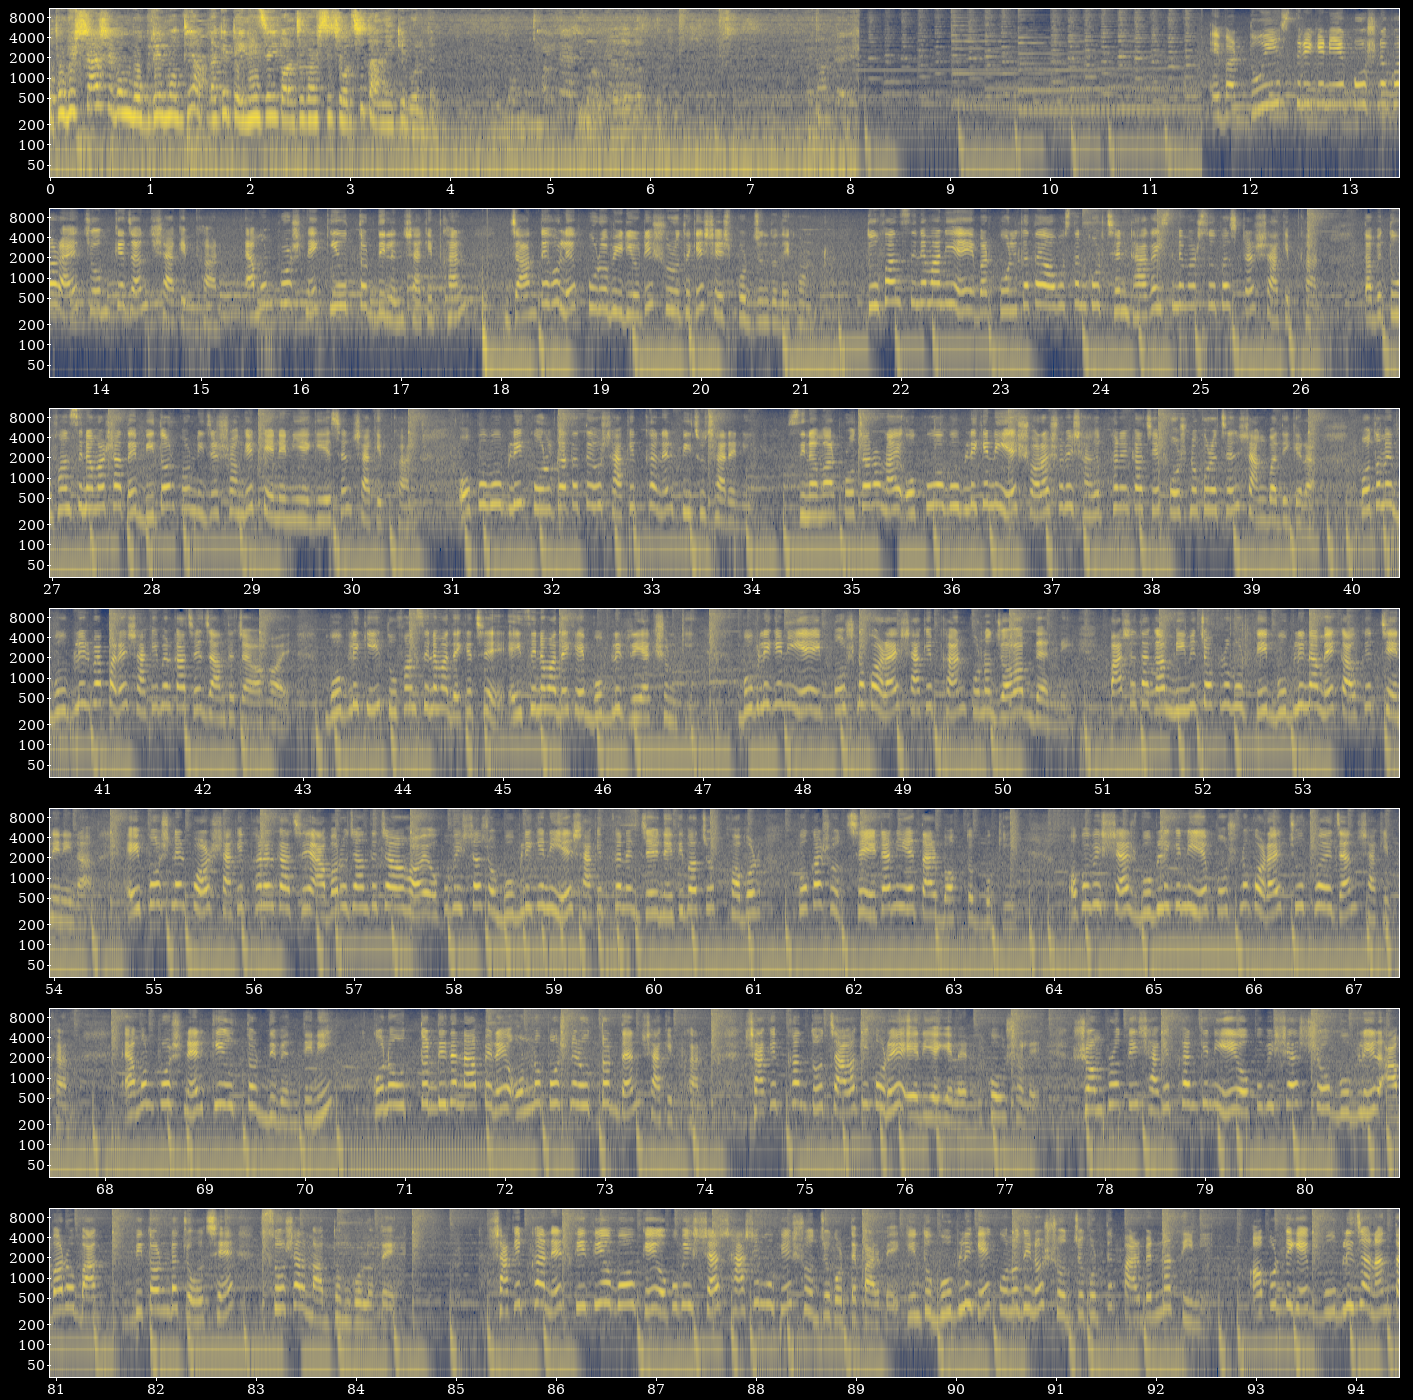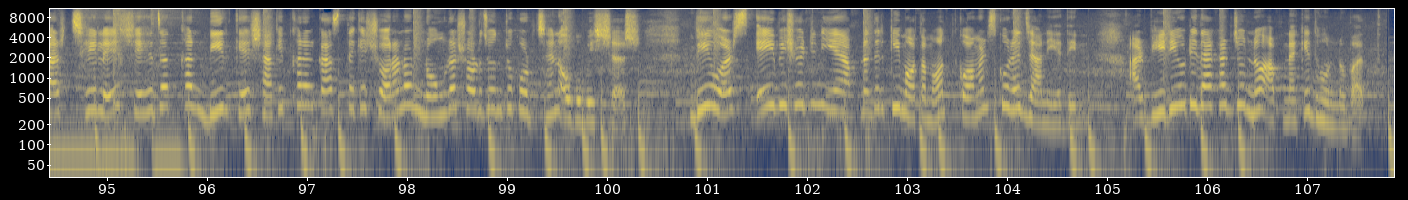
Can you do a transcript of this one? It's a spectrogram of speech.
অপু বিশ্বাস এবং বুবলির মধ্যে আপনাকে টেনে যে কন্ট্রোভার্সি চলছে তা নিয়ে কি বলবেন? এবার দুই স্ত্রীকে নিয়ে প্রশ্ন করায় চমকে যান শাকিব খান। এমন প্রশ্নে কি উত্তর দিলেন শাকিব খান? জানতে হলে পুরো ভিডিওটি শুরু থেকে শেষ পর্যন্ত দেখুন। তুফান সিনেমা নিয়ে এবার কলকাতায় অবস্থান করছেন ঢাকাই সিনেমার সুপারস্টার শাকিব খান। তবে তুফান সিনেমার সাথে বিতর্ক নিজের সঙ্গে টেনে নিয়ে গিয়েছেন শাকিব খান। অপু বুবলি কলকাতাতেও শাকিব খানের পিছু ছাড়েনি। সিনেমার প্রচারণায় অপু ও বুবলিকে নিয়ে সরাসরি শাকিব খানের কাছে প্রশ্ন করেছেন সাংবাদিকেরা। প্রথমে বুবলির ব্যাপারে সাকিবের কাছে জানতে চাওয়া হয়। বুবলি কি তুফান সিনেমা দেখেছে? এই সিনেমা দেখে বুবলির রিয়াকশন কি? বুবলিকে নিয়ে এই প্রশ্ন করায় সাকিব খান কোনো জবাব দেননি। পাশে থাকা মিমি চক্রবর্তী বুবলি নামে কাউকে চেনেনি না। এই প্রশ্নের পর সাকিব খানের কাছে আবারও জানতে চাওয়া হয় অপবিশ্বাস ও বুবলিকে নিয়ে সাকিব খানের যে নেতিবাচক খবর প্রকাশ হচ্ছে, এটা নিয়ে তার বক্তব্য কী? অপবিশ্বাস বুবলিকে নিয়ে প্রশ্ন করায় চুপ হয়ে যান শাকিব খান। এমন প্রশ্নের কি উত্তর দিবেন তিনি? কোনো উত্তর দিতে না পেরে অন্য প্রশ্নের উত্তর দেন শাকিব খান। শাকিব খান তো চালাকি করে এড়িয়ে গেলেন কৌশলে। সম্প্রতি শাকিব খানকে নিয়ে অপবিশ্বাস ও বুবলির আবারও বাক বিতণ্ডা চলছে সোশ্যাল মাধ্যমগুলোতে। শাকিব খানের তৃতীয় বউকে অপবিশ্বাস হাসি মুখে সহ্য করতে পারবে, কিন্তু বুবলিকে কোনোদিনও সহ্য করতে পারবেন না তিনি। অপরদিকে বুবলি জানান তার ছেলে শেহজাদ খান বীরকে শাকিব খানের কাছ থেকে সরানোর নোংরা ষড়যন্ত্র করছেন অপবিশ্বাস। ভিউয়ার্স, এই বিষয়টি নিয়ে আপনাদের কি মতামত? কমেন্টস করে জানিয়ে দিন। আর ভিডিওটি দেখার জন্য আপনাকে ধন্যবাদ।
